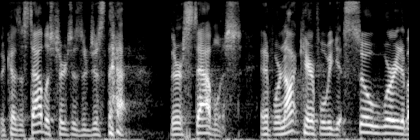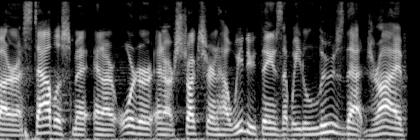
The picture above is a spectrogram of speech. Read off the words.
Because established churches are just that. They're established. And if we're not careful, we get so worried about our establishment and our order and our structure and how we do things that we lose that drive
